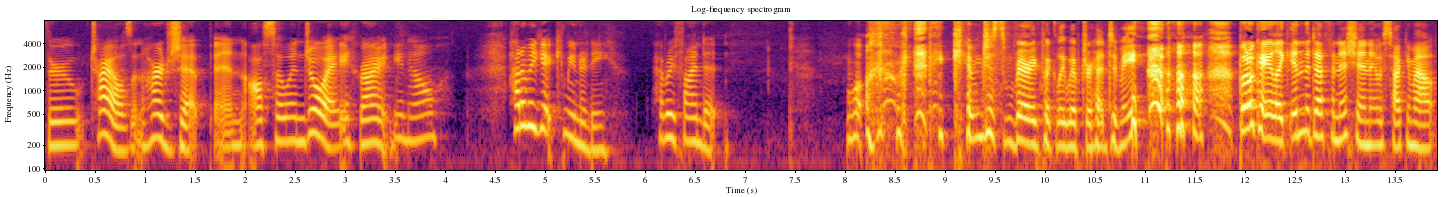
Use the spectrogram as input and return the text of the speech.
through trials and hardship and also enjoy Right. you know How do we get community? How do we find it? Well, Kim just very quickly whipped her head to me. but okay, like in the definition, it was talking about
